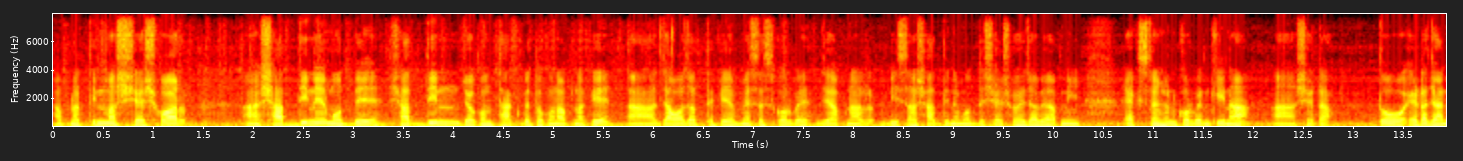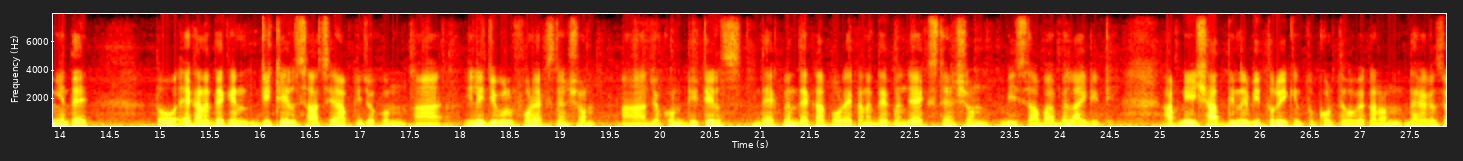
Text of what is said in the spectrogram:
আপনার তিন মাস শেষ হওয়ার সাত দিনের মধ্যে সাত দিন যখন থাকবে তখন আপনাকে আহ, যাওয়াজাত থেকে মেসেজ করবে যে আপনার ভিসা সাত দিনের মধ্যে শেষ হয়ে যাবে আপনি এক্সটেনশন করবেন কি না সেটা। তো এটা জানিয়ে দেয় তো এখানে দেখেন ডিটেলস আছে। আপনি যখন এলিজিবল ফর এক্সটেনশন যখন ডিটেলস দেখবেন, দেখার পর এখানে দেখবেন যে এক্সটেনশন ভিসা বা বেল আইডিটি আপনি এই সাত দিনের ভিতরেই কিন্তু করতে হবে, কারণ দেখা গেছে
